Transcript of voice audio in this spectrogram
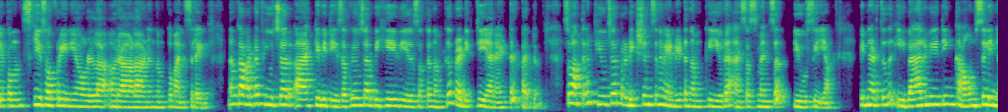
ഇപ്പം സ്കീസോഫ്രീനിയ ഉള്ള ഒരാളാണ് നമുക്ക് മനസ്സിലായി. നമുക്ക് അവരുടെ ഫ്യൂച്ചർ ആക്ടിവിറ്റീസ് ഫ്യൂച്ചർ ബിഹേവിയേഴ്സ് ഒക്കെ നമുക്ക് പ്രഡിക്റ്റ് ചെയ്യാനായിട്ട് പറ്റും. സോ അത്തരം ഫ്യൂച്ചർ പ്രഡിക്ഷൻസിന് വേണ്ടിയിട്ട് നമുക്ക് ഈ ഒരു അസസ്മെന്റ്സ് യൂസ് ചെയ്യാം. പിന്നെ അടുത്തത് ഇവാലുവേറ്റിംഗ് കൗൺസിലിംഗ്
